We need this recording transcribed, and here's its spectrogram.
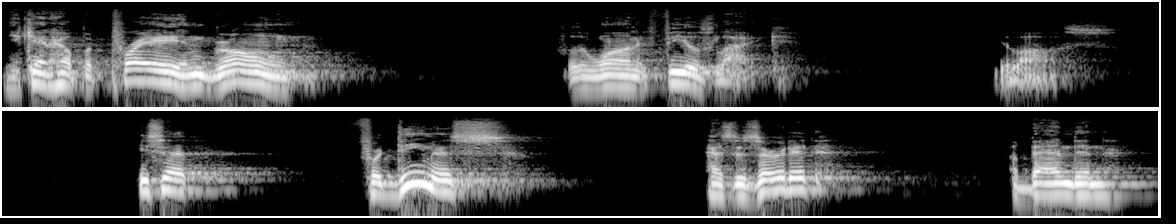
You can't help but pray and groan for the one it feels like you lost. He said, For Demas has deserted, abandoned,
